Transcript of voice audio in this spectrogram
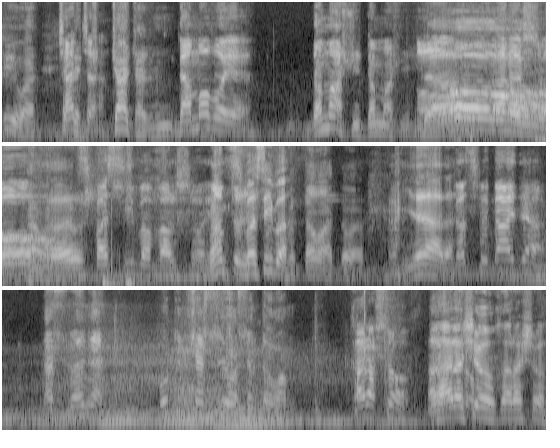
пива. Чача? Чача. Домовое. Домашний, домашний. О, Да. хорошо. Хорошо. Спасибо большое. Вам тоже Спасибо. Давай, давай. Не надо. До свидания. До свидания. Будем счастливы всегда вам. Хорошо. Хорошо, хорошо.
